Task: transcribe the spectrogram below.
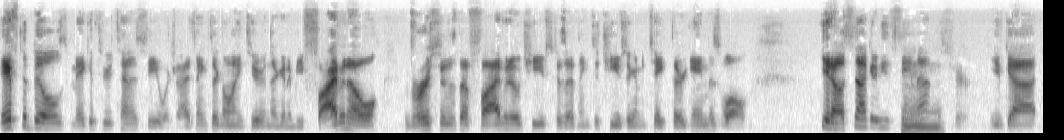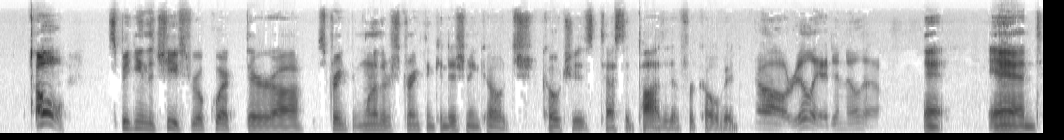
if the Bills make it through Tennessee, which I think they're going to, and they're going to be five and zero versus the five and zero Chiefs, because I think the Chiefs are going to take their game as well. You know, it's not going to be the same Hmm. atmosphere. You've got Oh, speaking of the Chiefs, real quick, their uh, strength, one of their strength and conditioning coach coaches tested positive for COVID, Oh, really? I didn't know that. and and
